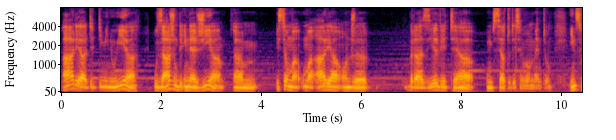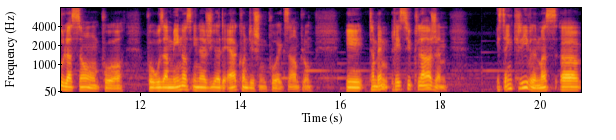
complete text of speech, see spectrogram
área de diminuir a usagem de energia um, é uma, uma área onde o Brasil vai ter um certo desenvolvimento. Insulação por, por usar menos energia de air condition, por exemplo. E também reciclagem. Está incrível, mas uh,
